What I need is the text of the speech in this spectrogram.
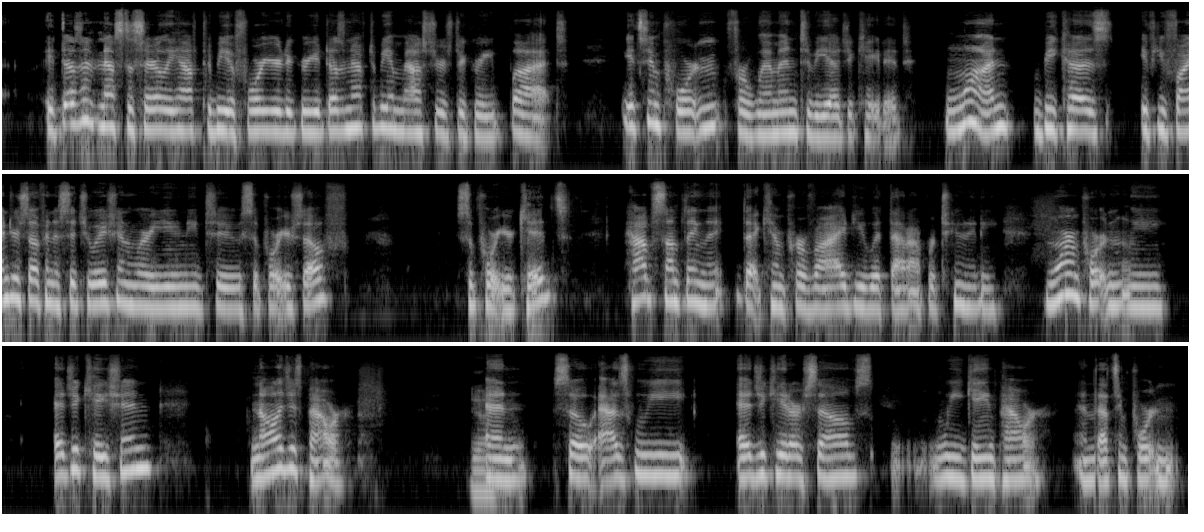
It doesn't necessarily have to be a four year degree, it doesn't have to be a master's degree, but it's important for women to be educated. One, because if you find yourself in a situation where you need to support yourself, support your kids, have something that, that can provide you with that opportunity. More importantly, education, knowledge is power. Yeah. And so as we educate ourselves, we gain power, and that's important.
